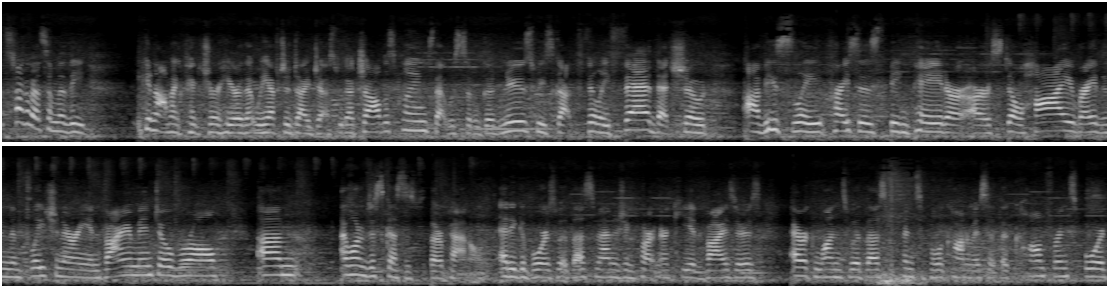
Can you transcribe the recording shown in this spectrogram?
let's talk about some of the economic picture here that we have to digest. We got jobless claims, that was some good news. We've got Philly Fed that showed obviously prices being paid are, are still high, right? An inflationary environment overall. Um, I want to discuss this with our panel. Eddie Ghabour is with us, managing partner, Key Advisors. Eric Lundh's with us, principal economist at the Conference Board.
